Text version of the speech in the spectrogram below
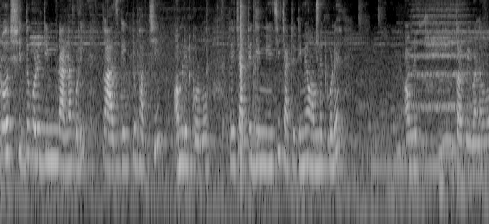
রোজ সিদ্ধ করে ডিম রান্না করি। তো আজকে একটু ভাবছি অমলেট করব। তো এই চারটে ডিম নিয়েছি, চারটে ডিমে অমলেট করে অমলেট তরকারি বানাবো।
